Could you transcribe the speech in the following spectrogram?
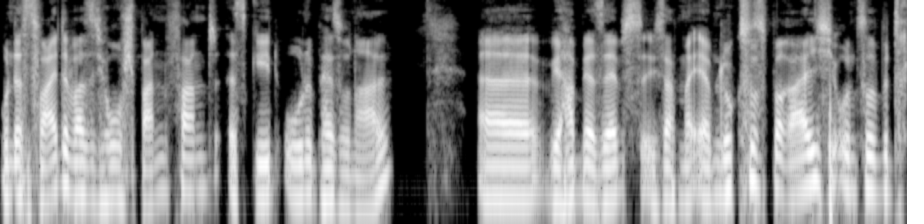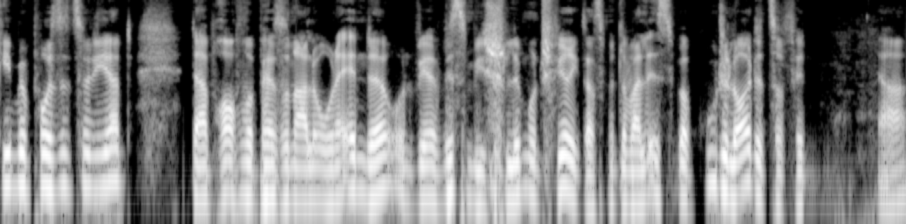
Und das Zweite, was ich hochspannend fand, es geht ohne Personal. Äh, wir haben ja selbst, ich sag mal, eher im Luxusbereich unsere Betriebe positioniert. Da brauchen wir Personal ohne Ende und wir wissen, wie schlimm und schwierig das mittlerweile ist, überhaupt gute Leute zu finden. Ja.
